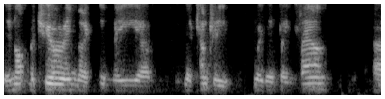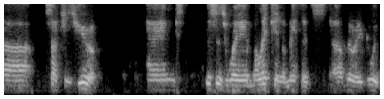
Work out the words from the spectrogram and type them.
They're not mature in the in the uh, the country where they've been found, uh, such as Europe. And this is where molecular methods are very good.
